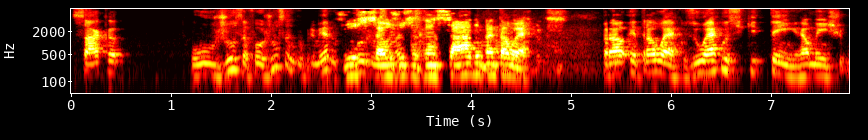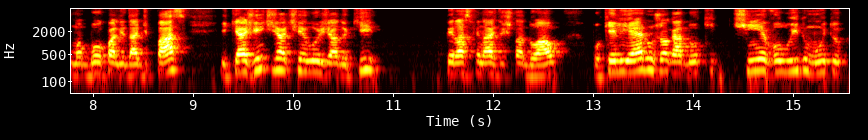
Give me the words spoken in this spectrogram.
saca o Jussa. Foi o Jussa o primeiro? Jussa, saiu o Jussa né? cansado para entrar o Hércules. Para entrar o Hércules. O Hércules que tem realmente uma boa qualidade de passe e que a gente já tinha elogiado aqui pelas finais do estadual, porque ele era um jogador que tinha evoluído muito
